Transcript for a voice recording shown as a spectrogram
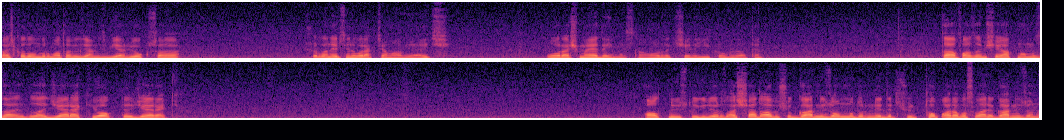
Başka dondurma atabileceğimiz bir yer yoksa Şuradan hepsini bırakacağım abi ya. Hiç uğraşmaya değmez. Lan oradaki şey de yıkıldı zaten. Daha fazla bir şey atmamıza ula gerek yoktu gerek. Altlı üstlü gidiyoruz. Aşağıda abi şu garnizon mudur nedir? Şu top arabası var ya garnizonu.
